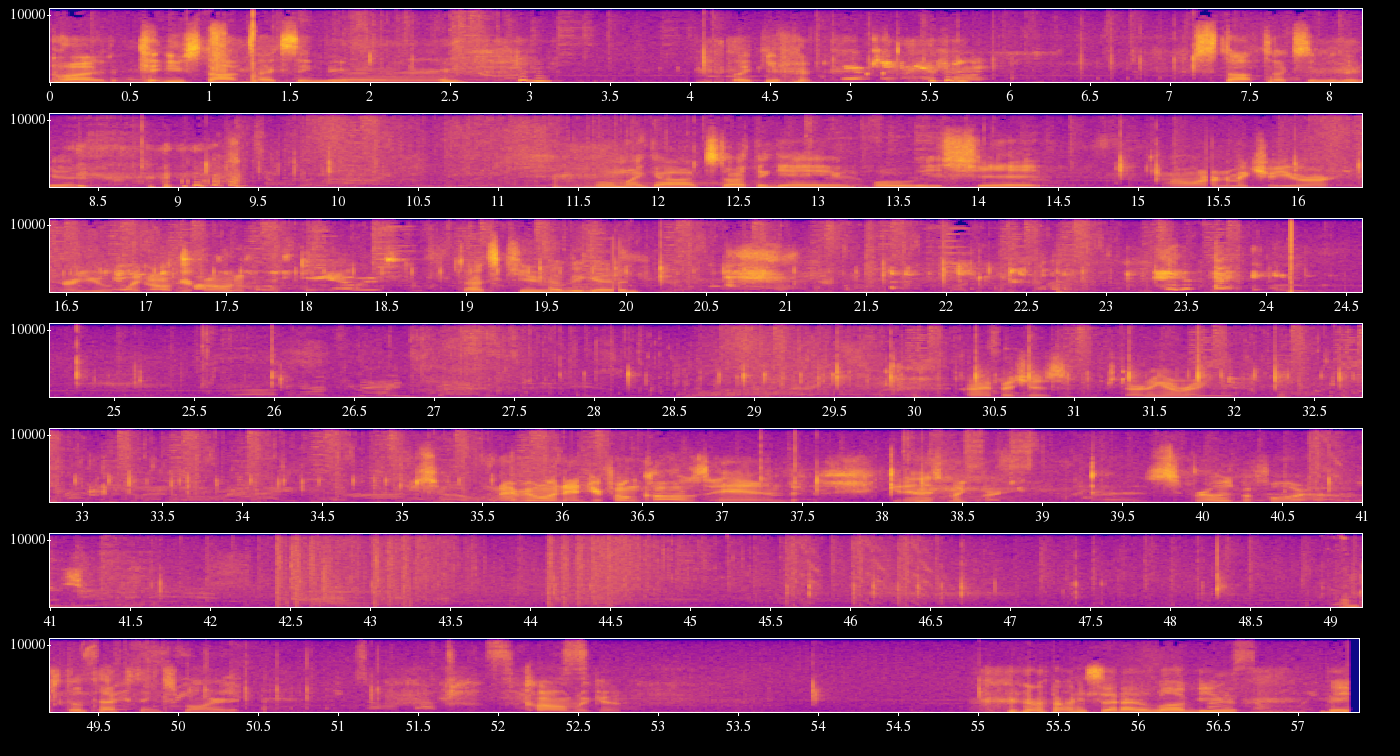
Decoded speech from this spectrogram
Bud, can you stop texting me? Like you You're keeping your phone. stop texting me, nigga. Oh my god, start the game. Holy shit. I wanted to make sure you are. Are you like off your phone? For three hours. That's cute. That'd be good. Alright, bitches. Starting a rank. So, everyone end your phone calls and get in this mic party. Because bros before hoes. I'm still texting smart. Call him again. I said I love you.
